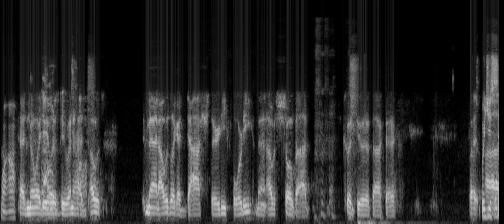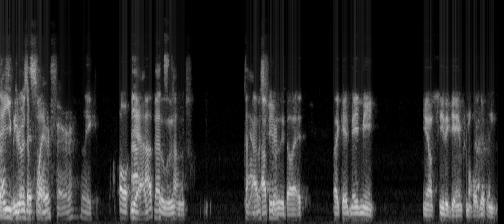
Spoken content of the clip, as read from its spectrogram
wow. I had no idea That what I was would be doing. I had. I was man, I was like a dash 30, 40. Man, I was so bad. Couldn't do it back there. But Would you uh, say you grew as a That's so player? unfair. Like Oh, a- Yeah, absolutely. that's tough. The Yeah, atmosphere. absolutely. Though, it, like it made me, you know, see the game from a whole different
